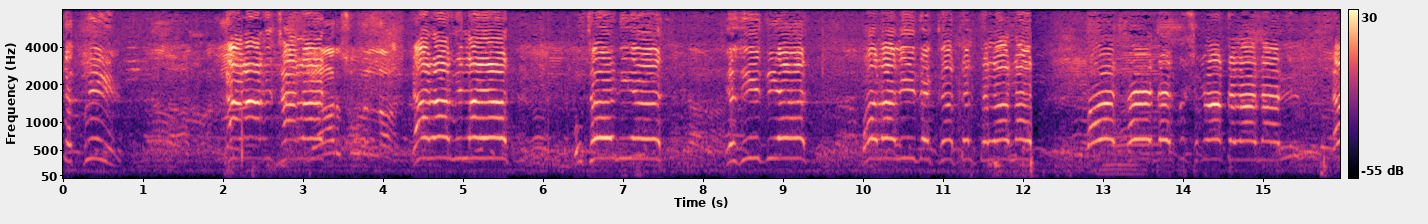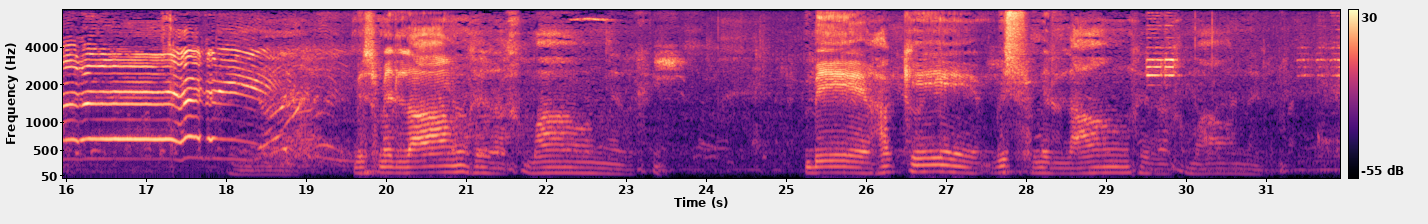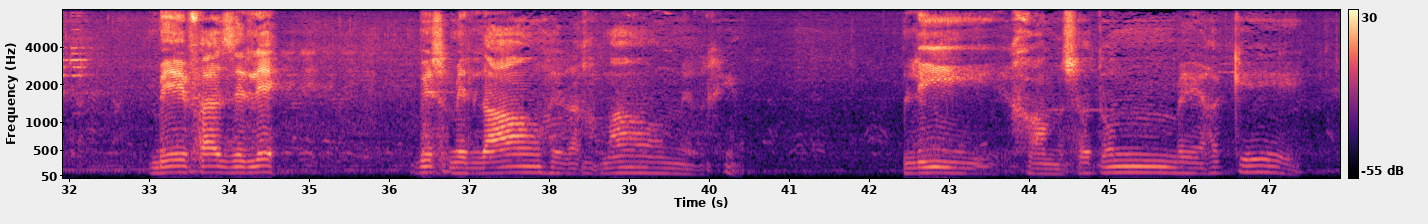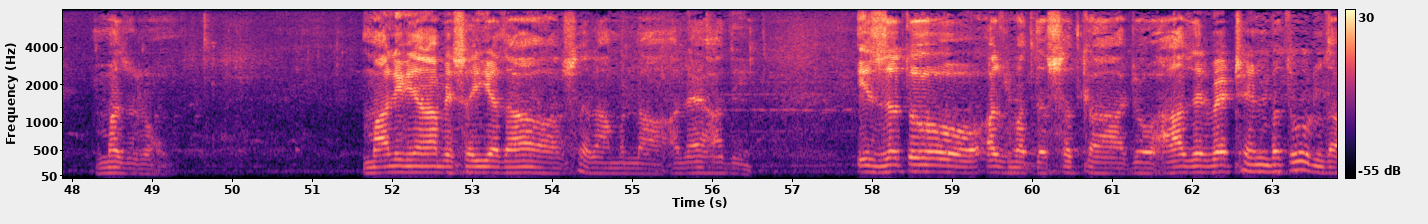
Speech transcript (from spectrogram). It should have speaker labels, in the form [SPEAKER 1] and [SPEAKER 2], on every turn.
[SPEAKER 1] تکبیر۔ نعرہ رسالت۔ نعرہ ولایت حسینیت یزیدیت مولا علی دے قاتل تلانت بادشاہ دے دشمنان تلانت نعرہ حیدری
[SPEAKER 2] بسم اللہ الرحمن الرحیم بے حق بسم اللہ الرحمن الرحیم۔ بے فضل بسم اللہ الرحمن الرحیم۔ لی خامست بے حق مظلوم مالک جناب سیدہ، سلام اللہ علیہ دی۔ عزت و عظمت دا صدقہ جو حاضر بیٹھن بطول دا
